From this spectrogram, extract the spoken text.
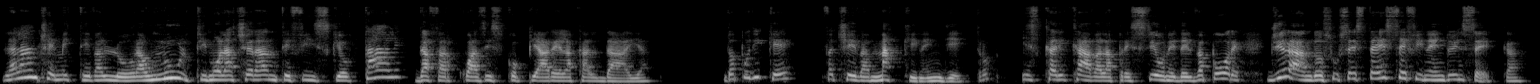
La lancia emetteva allora un ultimo lacerante fischio tale da far quasi scoppiare la caldaia. Dopodiché faceva macchina indietro e scaricava la pressione del vapore girando su se stessa e finendo in secca.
